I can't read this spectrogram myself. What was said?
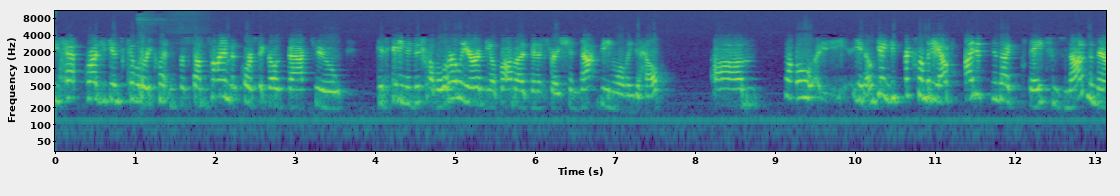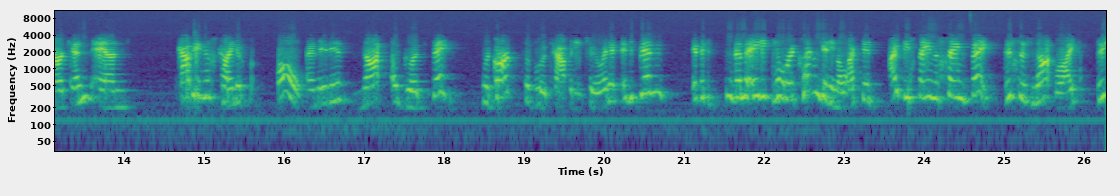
He's had a grudge against Hillary Clinton for some time. Of course, it goes back to his getting into trouble earlier in the Obama administration, not being willing to help. Um, so, you know, again, you pick somebody outside of the United States who's not an American and having this kind of Oh, and it is not a good thing, regardless of who it's happening to. And it, it had been, if it had been 80 Hillary Clinton getting elected, I'd be saying the same thing. This is not right. This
